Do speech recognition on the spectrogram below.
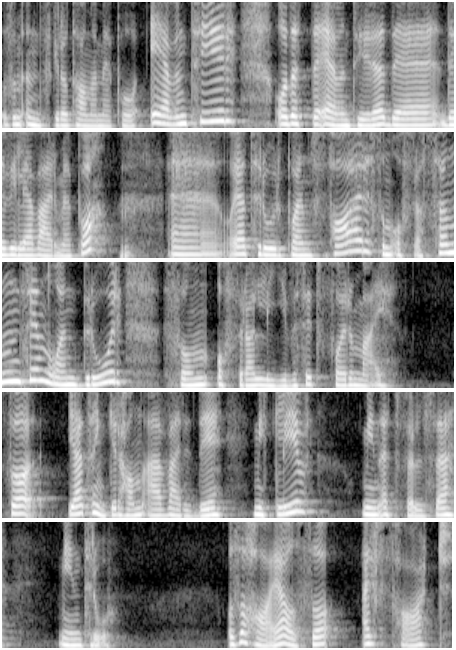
og som ønsker å ta meg med på eventyr. Og dette eventyret, det, det vil jeg være med på. Mm. Eh, og jeg tror på en far som ofra sønnen sin, og en bror som ofra livet sitt for meg. Så jeg tenker han er verdig mitt liv, min etterfølgelse, min tro. Og så har jeg også erfart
